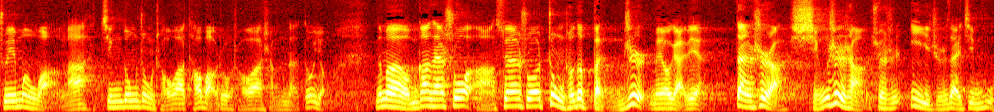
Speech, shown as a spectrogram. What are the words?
追梦网啊、京东众筹啊、淘宝众筹啊什么的都有。那么我们刚才说啊，虽然说众筹的本质没有改变，但是啊，形式上却是一直在进步。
